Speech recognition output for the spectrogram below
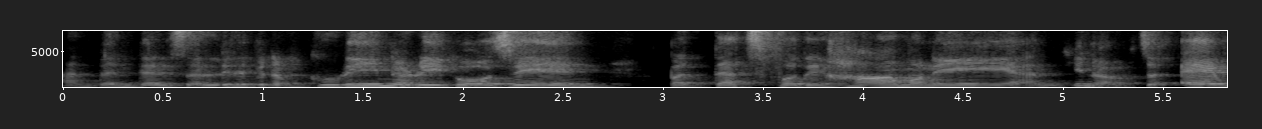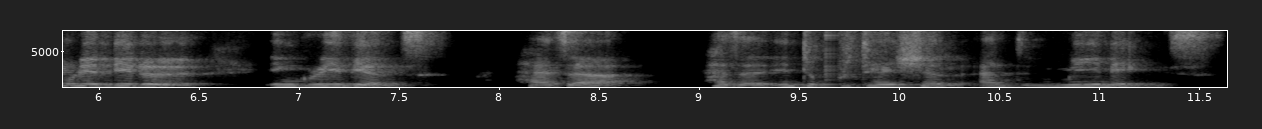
And then there's a little bit of greenery goes in but that's for the harmony. And you know so every little ingredient has a has an interpretation and meanings.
